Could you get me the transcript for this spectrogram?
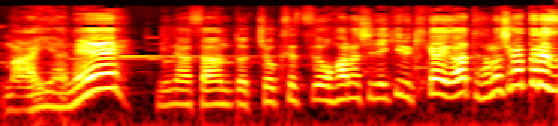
まあいいやね。皆さんと直接お話しできる機会があって楽しかったです。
